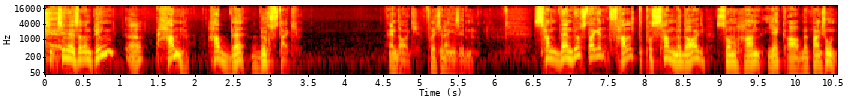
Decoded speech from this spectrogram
Ki- Kineseren Ping, Ja. han hadde bursdag en dag for ikke lenge siden. Den bursdagen falt på samme dag som han gikk av med pensjon.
